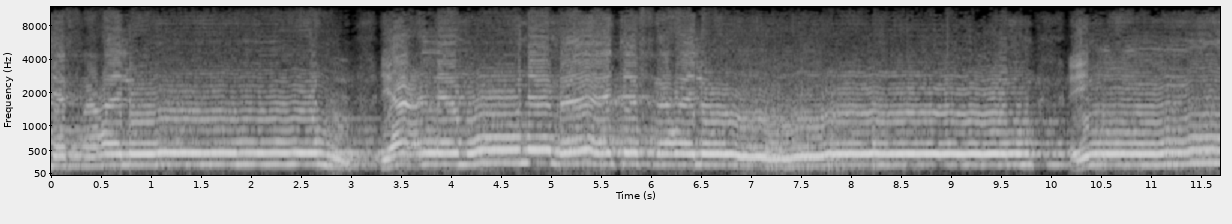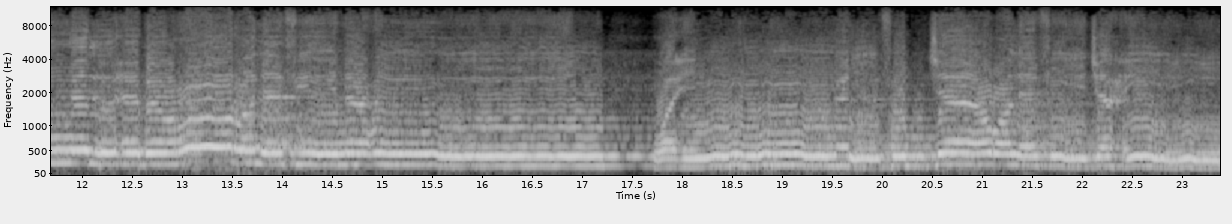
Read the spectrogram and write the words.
تفعلون. يعلمون ما تفعلون. إن الأبرار لفي نعيم. وإن الفجار لفي جحيم.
